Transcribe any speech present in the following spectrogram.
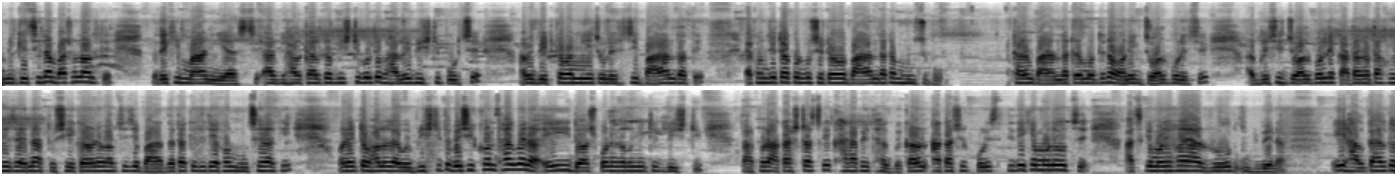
আমি গেছিলাম বাসন আনতে, তো দেখি মা নিয়ে আসছে। আর হালকা হালকা বৃষ্টি বলতে ভালোই বৃষ্টি পড়ছে। আমি বেড কাভার নিয়ে চলে এসেছি বারান্দাতে। এখন যেটা করব সেটা হবে বারান্দাটা মুছবো। কারণ বারান্দাটার মধ্যে না অনেক জল পড়েছে। আর বেশি জল পড়লে কাদা কাদা হয়ে যায় না। তো সেই কারণে ভাবছি যে বারান্দাটাকে যদি এখন মুছে রাখি, অনেকটা ভালো লাগবে। বৃষ্টি তো বেশিক্ষণ থাকবে না, এই দশ পনেরো মিনিটের বৃষ্টি। তারপর আকাশটা আজকে খারাপই থাকবে। কারণ আকাশের পরিস্থিতি দেখে মনে হচ্ছে, আজকে মনে হয় আর রোদ উঠবে না। এই হালকা হালকা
